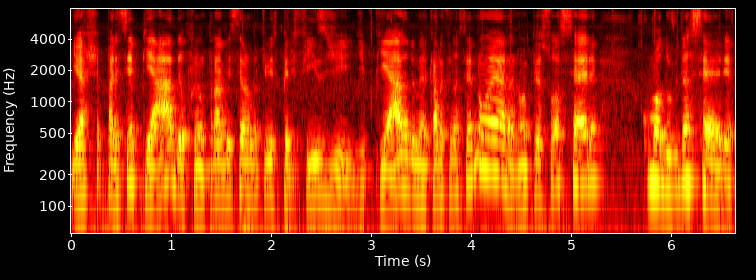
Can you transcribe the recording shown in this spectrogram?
E achei, parecia piada, eu fui entrar, ver se era um daqueles perfis de, de piada do mercado financeiro. Não era, era uma pessoa séria com uma dúvida séria.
